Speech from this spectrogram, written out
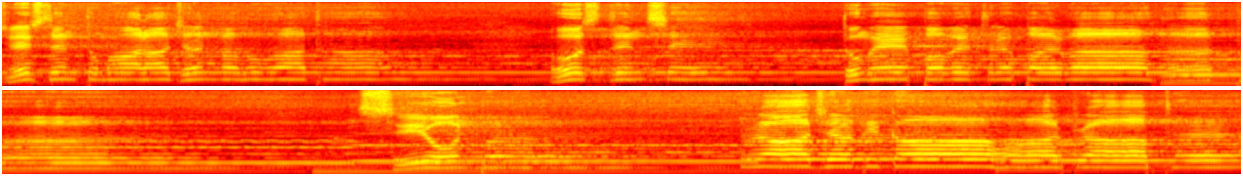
जिस दिन तुम्हारा जन्म हुआ था, उस दिन से तुम्हें पवित्र पर्वत पर, सियोन पर राज अधिकार प्राप्त है।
